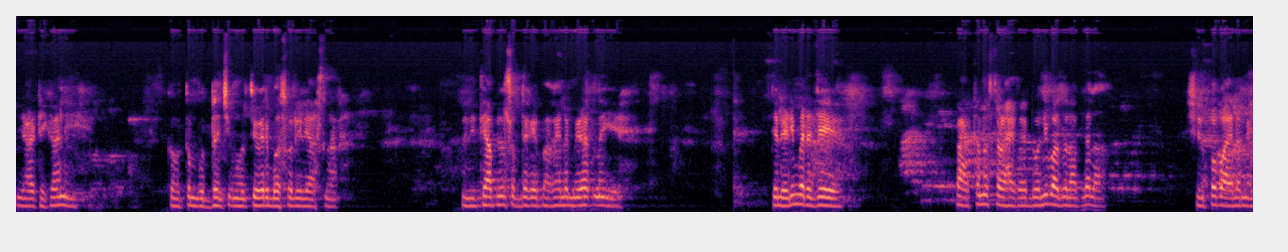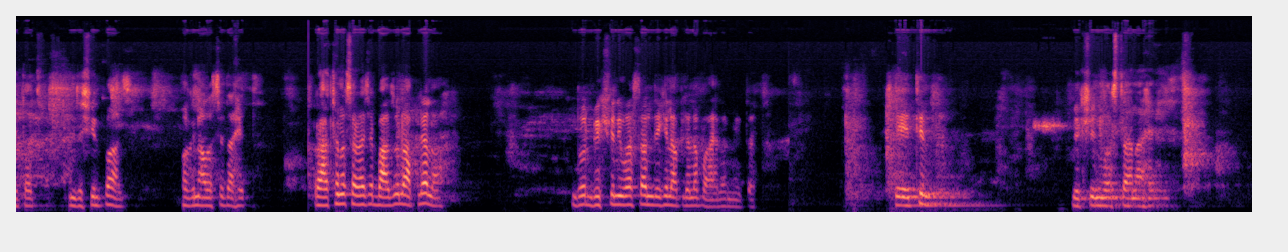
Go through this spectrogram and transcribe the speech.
या ठिकाणी गौतम बुद्धांची मूर्ती वगैरे बसवलेली असणार. आणि ते आपल्याला सध्या काही बघायला मिळत नाही आहे ते लेणीमध्ये जे प्रार्थना स्थळ आहे त्या दोन्ही बाजूला आपल्याला शिल्प पाहायला मिळतात. म्हणजे शिल्प आज भग्नावस्थेत आहेत. प्रार्थना स्थळाच्या बाजूला आपल्याला दोन भिक्षू निवासस्थान देखील आपल्याला पाहायला मिळतात. हे येथील भिक्षू निवासस्थान आहे.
